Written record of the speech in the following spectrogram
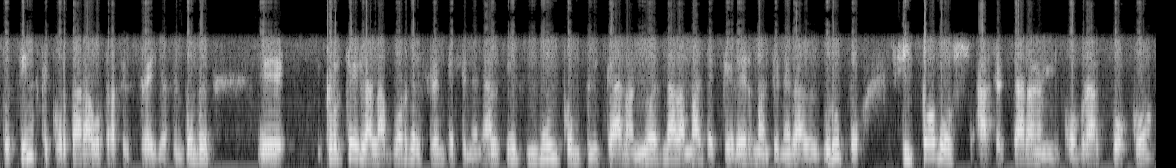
Pues tienes que cortar a otras estrellas. Entonces, eh, creo que la labor del Frente General es muy complicada, no es nada más de querer mantener al grupo. Si todos aceptaran cobrar poco,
